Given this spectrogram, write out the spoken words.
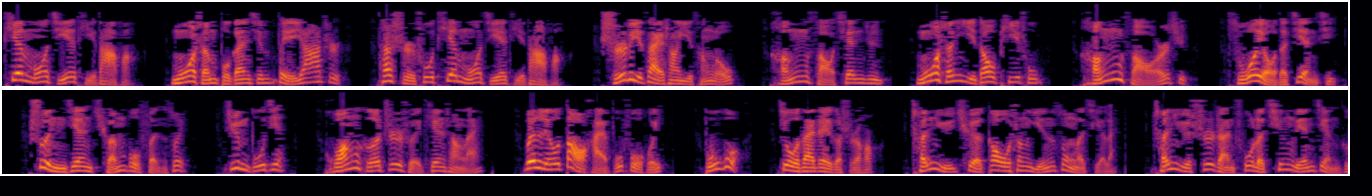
天魔解体大法。魔神不甘心被压制，他使出天魔解体大法，实力再上一层楼，横扫千军。魔神一刀劈出，横扫而去，所有的剑气瞬间全部粉碎。君不见黄河之水天上来，温流到海不复回。不过就在这个时候。陈宇却高声吟诵了起来。陈宇施展出了青莲剑歌，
